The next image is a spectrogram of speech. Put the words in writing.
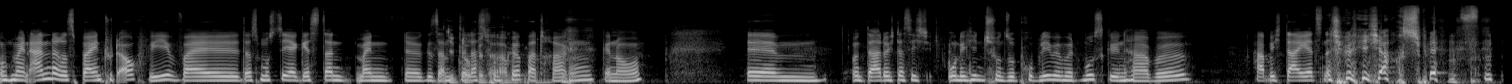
Und mein anderes Bein tut auch weh, weil das musste ja gestern meine gesamte Last vom Arbeit, Körper ja. tragen. Genau. Ähm, und dadurch, dass ich ohnehin schon so Probleme mit Muskeln habe, habe ich da jetzt natürlich auch Schmerzen.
